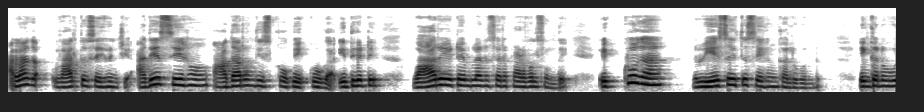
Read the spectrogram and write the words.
అలాగ వారితో సేహించి అదే స్నేహం ఆధారం తీసుకోక ఎక్కువగా. ఎందుకంటే వారు ఏ టైంలో అయినా సరే పడవలసి ఉంది. ఎక్కువగా నువ్వు ఏసైతే స్నేహం కలుగుండు. ఇంకా నువ్వు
